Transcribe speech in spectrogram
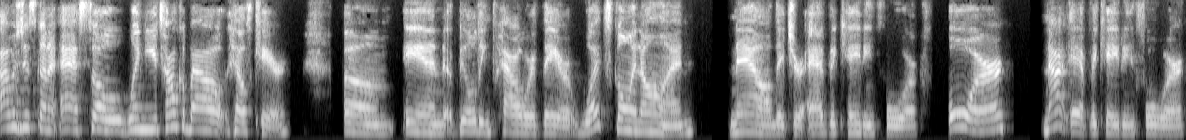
I was just going to ask. So, when you talk about healthcare um, and building power there, what's going on now that you're advocating for, or not advocating for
